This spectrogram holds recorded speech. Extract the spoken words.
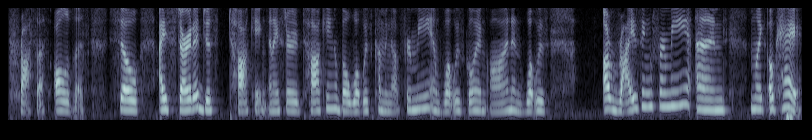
process all of this. So I started just talking and I started talking about what was coming up for me and what was going on and what was arising for me. And I'm like, okay,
